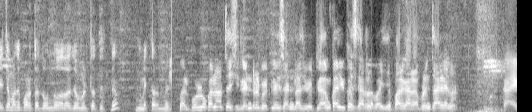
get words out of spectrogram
याच्यामध्ये पडतात. दोन दोन हजार जो मिळतात तिथं मित्र भरपूर लोकांना आता सिलेंडर भेटले संडास भेटले. आम्ही काय विकास करायला पाहिजे. फार घरापर्यंत चालले ना. मग काय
